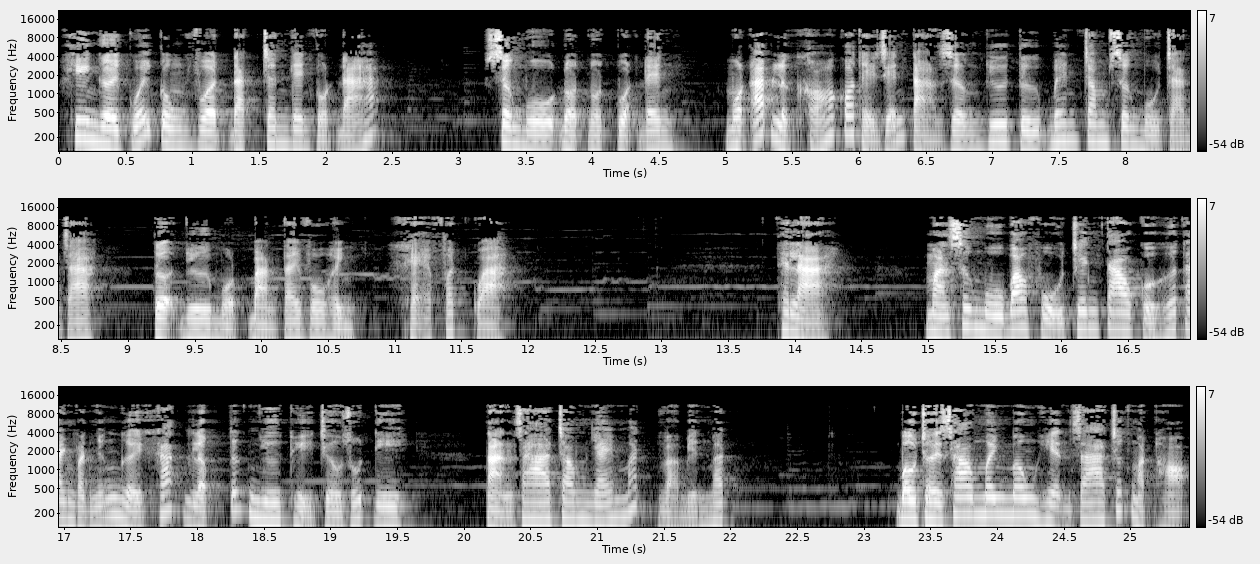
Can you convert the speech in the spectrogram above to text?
Khi người cuối cùng vừa đặt chân lên cột đá, sương mù đột ngột cuộn lên. Một áp lực khó có thể diễn tả dường như từ bên trong sương mù tràn ra, tựa như một bàn tay vô hình, khẽ phất qua. Thế là, màn sương mù bao phủ trên cao của hứa thanh và những người khác lập tức như thủy triều rút đi, tản ra trong nháy mắt và biến mất. Bầu trời sao mênh mông hiện ra trước mặt họ.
